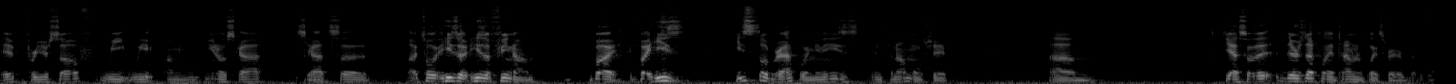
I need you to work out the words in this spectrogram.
it for yourself, we we I mean, you know, Scott. Scott's uh, I told he's a he's a phenom, but but he's he's still grappling and he's in phenomenal shape. Um, yeah, so th- there's definitely a time and place for everybody. Yeah.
